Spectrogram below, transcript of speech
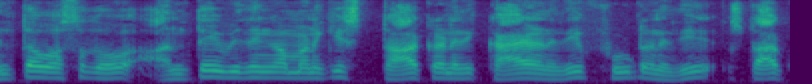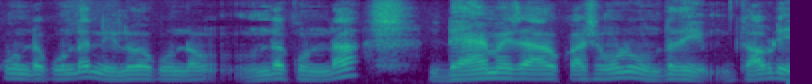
ఎంత వస్తుందో అంతే విధంగా మనకి స్టాక్ అనేది కాయ అనేది ఫ్రూట్ అనేది స్టాక్ ఉండకుండా నిలవకుండా ఉండకుండా డ్యామేజ్ అయ్యే అవకాశం కూడా ఉంటుంది. కాబట్టి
